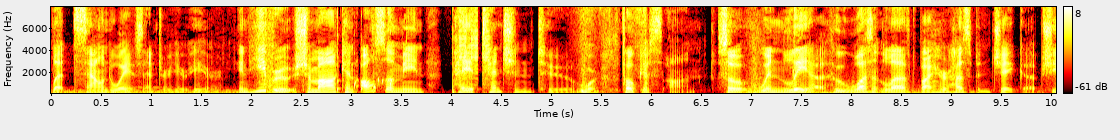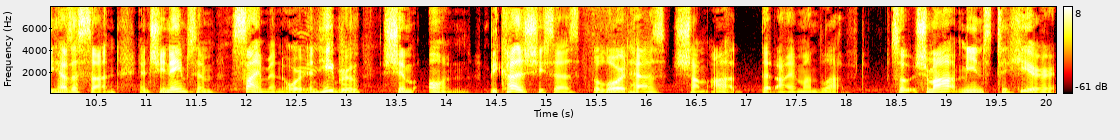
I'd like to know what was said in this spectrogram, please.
let sound waves enter your ear. In Hebrew, Shema can also mean pay attention to or focus on. So when Leah, who wasn't loved by her husband Jacob, she has a son, and she names him Simeon, or in Hebrew, Shimon, because she says, The Lord has shamad, that I am unloved. So Shema means to hear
